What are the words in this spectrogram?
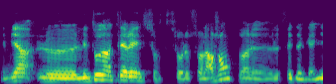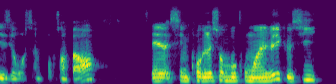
eh bien, le, les taux d'intérêt sur, sur, sur l'argent, le, fait de gagner 0,5% par an, c'est une progression beaucoup moins élevée que si,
